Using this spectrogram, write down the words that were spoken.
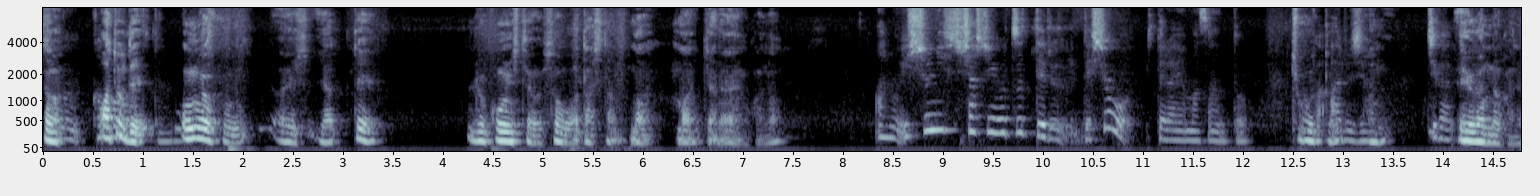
だから後で音楽やって録音してそう渡した。まあまあじゃないのかなあの一緒に写真写ってるでしょ？う寺山さんと。ちょこっとあるじゃん。の違う。映画の中ね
